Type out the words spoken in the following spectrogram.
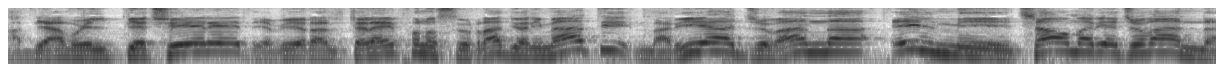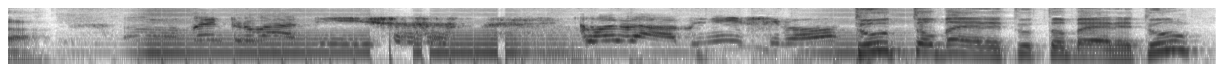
Abbiamo il piacere di avere al telefono su Radio Animati Maria Giovanna Elmi. Ciao Maria Giovanna! Oh, ben trovati. Come va? Benissimo? Tutto bene, tutto bene. Tu?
